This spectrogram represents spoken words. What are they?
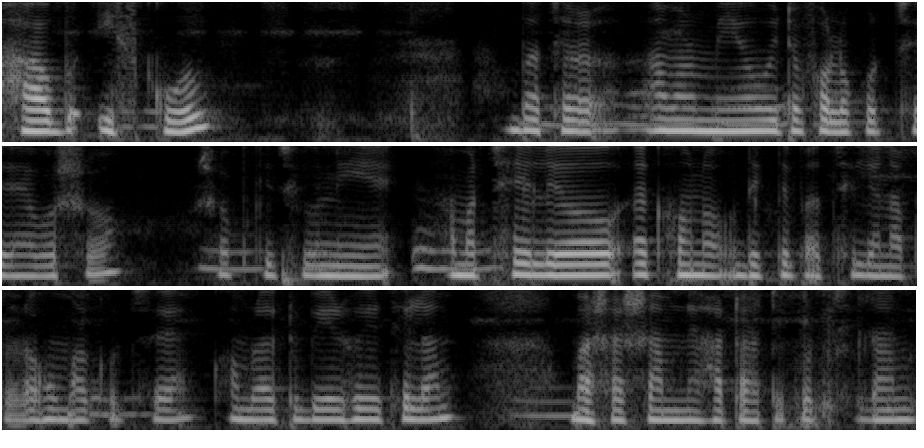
হাব স্কুল বাচ্চা, আমার মেয়েও এটা ফলো করছে অবশ্য। সব কিছু নিয়ে। আমার ছেলেও এখনও দেখতে পাচ্ছিলেন আপনারা হোমওয়ার্ক করছে। আমরা একটু বের হয়েছিলাম। বাসার সামনে হাঁটাহাঁটি করছিলাম।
